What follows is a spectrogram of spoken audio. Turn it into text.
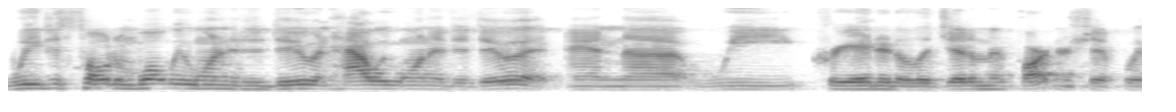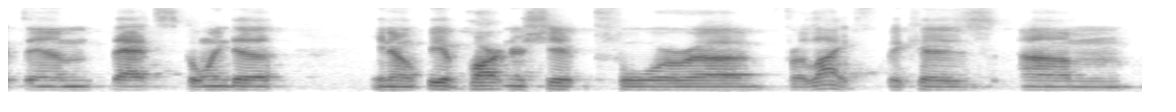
we just told them what we wanted to do and how we wanted to do it, and uh, we created a legitimate partnership with them that's going to, you know, be a partnership for uh, for life because um,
